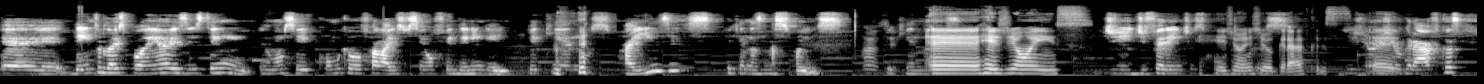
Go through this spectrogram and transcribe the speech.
é, dentro da Espanha existem, eu não sei como que eu vou falar isso sem ofender ninguém, pequenos países, pequenas nações, ah, pequenas é, regiões de diferentes regiões culturas, geográficas, regiões é. geográficas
